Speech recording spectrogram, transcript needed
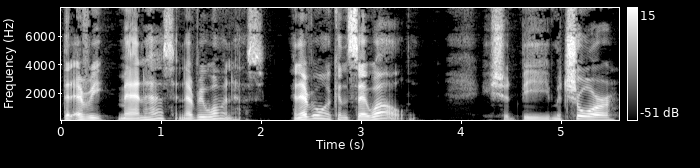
that every man has and every woman has. And everyone can say, well, he should be mature.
